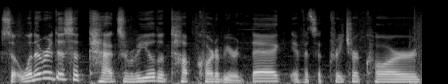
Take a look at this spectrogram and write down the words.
So whenever this attacks, reveal the top card of your deck. If it's a creature card,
